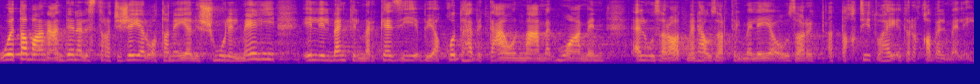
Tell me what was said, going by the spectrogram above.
وطبعا عندنا الاستراتيجية الوطنية للشمول المالي اللي البنك المركزي بيقودها بالتعاون مع مجموعة من الوزارات منها وزارة المالية ووزارة التخطيط وهيئة الرقابة المالية.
